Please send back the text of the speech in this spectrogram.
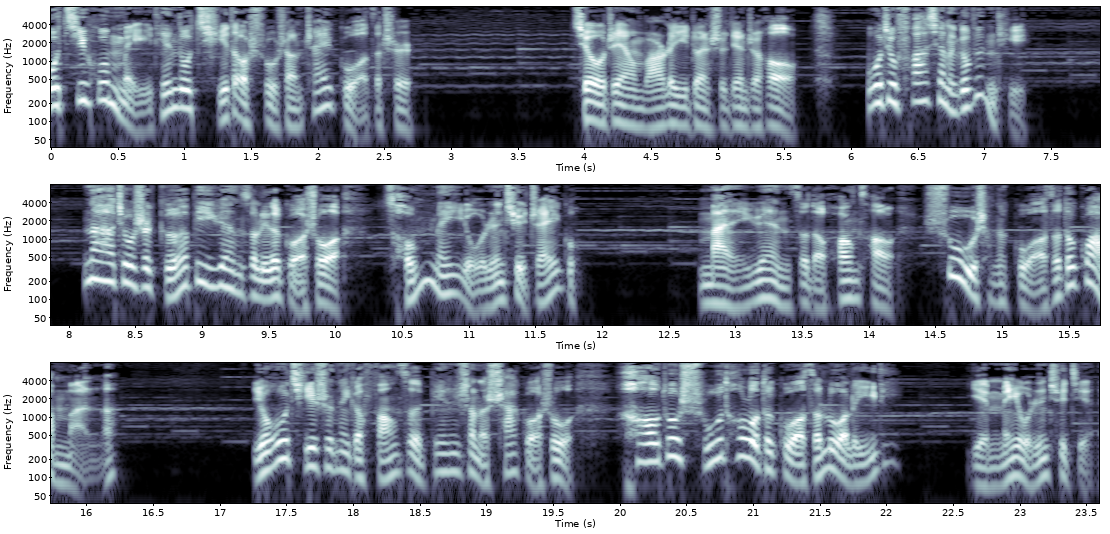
我几乎每天都骑到树上摘果子吃。就这样玩了一段时间之后，我就发现了个问题。那就是隔壁院子里的果树，从没有人去摘过。满院子的荒草，树上的果子都挂满了。尤其是那个房子边上的沙果树，好多熟透了的果子落了一地，也没有人去捡。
